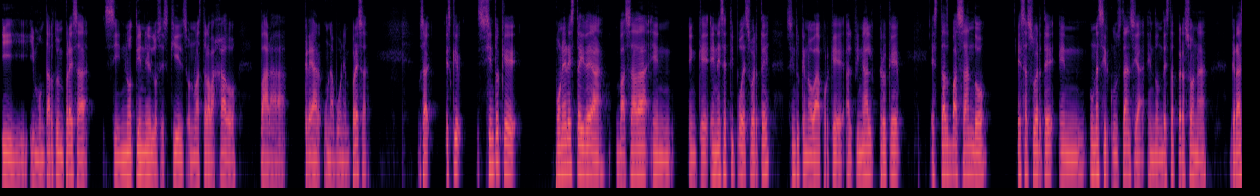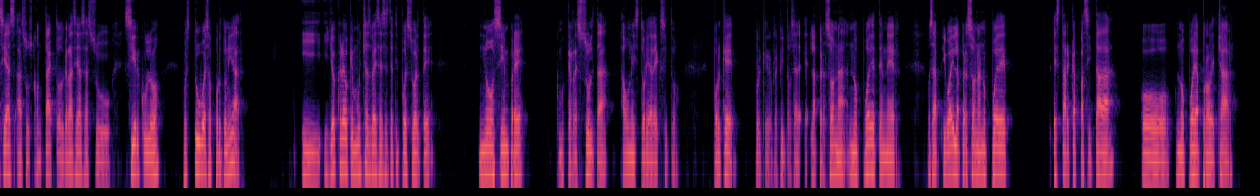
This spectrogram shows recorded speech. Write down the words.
y, montar tu empresa si no tienes los skills o no has trabajado para crear una buena empresa. O sea, es que siento que poner esta idea basada en, en que en ese tipo de suerte siento que no va, porque al final creo que estás basando esa suerte en una circunstancia en donde esta persona, gracias a sus contactos, gracias a su círculo, pues tuvo esa oportunidad. Y, yo creo que muchas veces este tipo de suerte no siempre como que resulta a una historia de éxito. ¿Por qué? Porque, repito, o sea, la persona no puede tener, o sea, igual la persona no puede estar capacitada o no puede aprovechar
